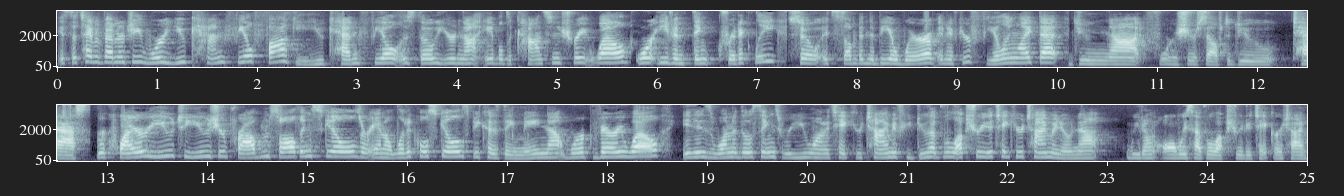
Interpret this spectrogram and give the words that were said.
it's the type of energy where you can feel foggy. You can feel as though you're not able to concentrate well or even think critically. So, it's something to be aware of. And if you're feeling like that, do not force force yourself to do tasks require you to use your problem solving skills or analytical skills because they may not work very well. It is one of those things where you want to take your time. If you do have the luxury to take your time, I know not we don't always have the luxury to take our time.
